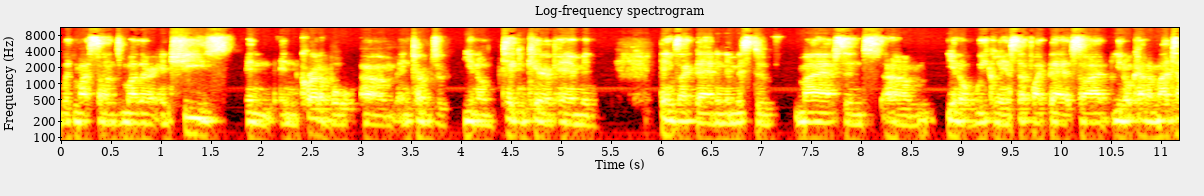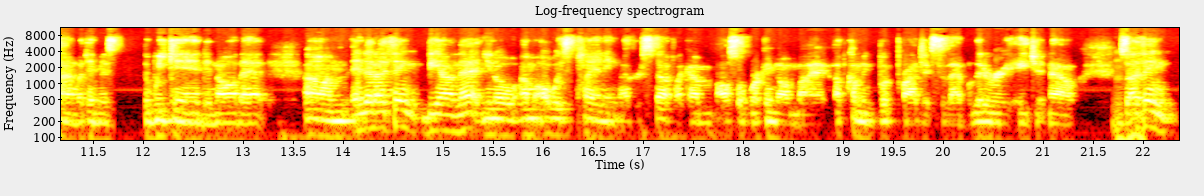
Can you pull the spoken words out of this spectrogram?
with my son's mother, and she's in, incredible um, in terms of you know taking care of him and things like that in the midst of my absence, um, you know, weekly and stuff like that. So I, you know, kind of my time with him is the weekend and all that. Um, and then I think beyond that, you know, I'm always planning other stuff. Like I'm also working on my upcoming book projects because I have a literary agent now. So I think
